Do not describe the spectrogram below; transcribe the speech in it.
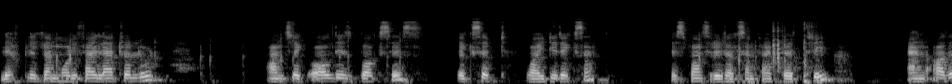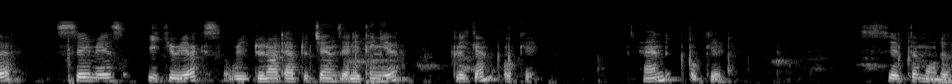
Left click on modify lateral load. Uncheck all these boxes except Y direction. Response reduction factor 3 and other same as EQX we do not have to change anything here click on OK and OK save the model.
